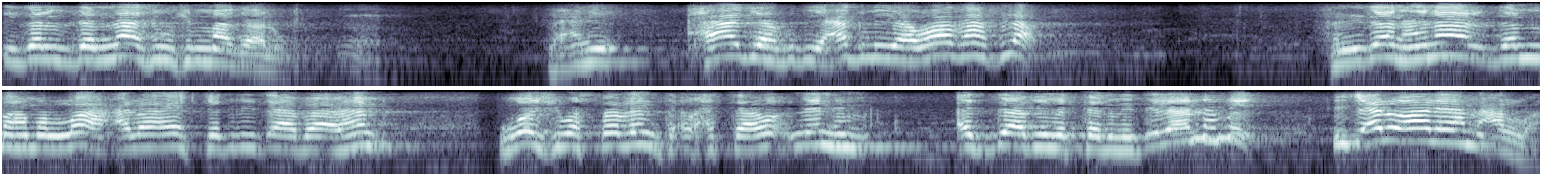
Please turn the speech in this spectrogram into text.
يقلد الناس وش ما قالوا. يعني حاجة بدي عقلية واضحة فلا فإذا هنا ذمهم الله على تقليد آبائهم. وش وصلهم حتى لأنهم أدى التقليد إلى أنهم يجعلوا آلهة مع الله.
